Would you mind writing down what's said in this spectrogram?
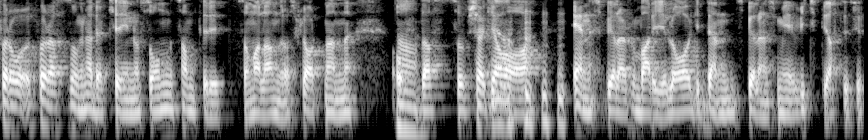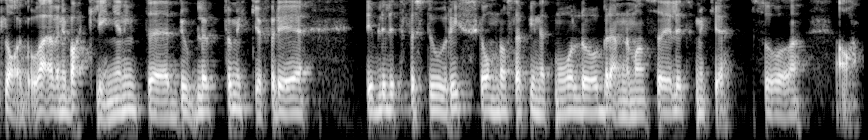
Förra, förra säsongen hade jag Kane och Son samtidigt som alla andra såklart. Men oftast så försöker jag ha en spelare från varje lag. Den spelaren som är viktigast i sitt lag. Och även i backlinjen inte dubbla upp för mycket. För det, det blir lite för stor risk om de släpper in ett mål. Då bränner man sig lite för mycket. Så ja,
